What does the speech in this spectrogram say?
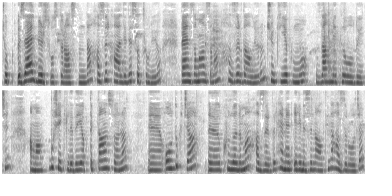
Çok özel bir sostur aslında. Hazır halde de satılıyor. Ben zaman zaman hazır da alıyorum. Çünkü yapımı zahmetli olduğu için. Ama bu şekilde de yaptıktan sonra e, oldukça e, kullanıma hazırdır. Hemen elimizin altında hazır olacak.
